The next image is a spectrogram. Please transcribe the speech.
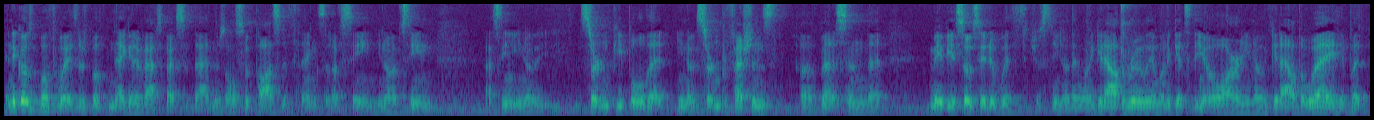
And it goes both ways. There's both negative aspects of that, and there's also positive things that I've seen. You know, I've seen, I've seen, you know, certain people that you know, certain professions of medicine that may be associated with just you know they want to get out of the room, they want to get to the OR, you know, get out of the way, but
